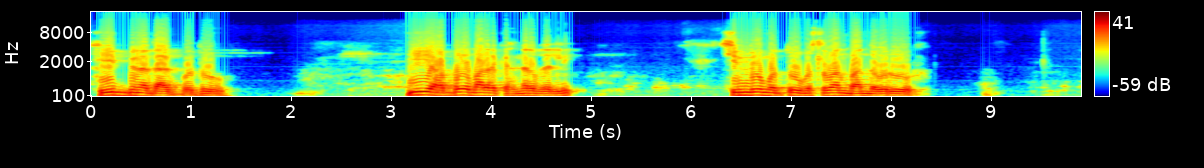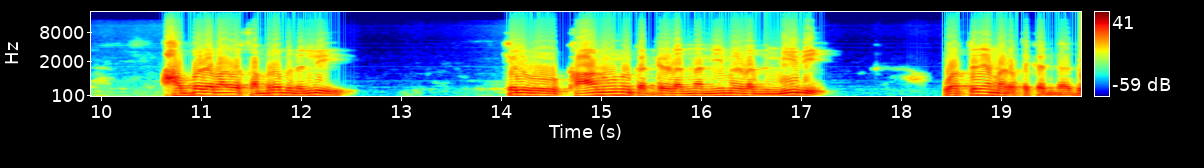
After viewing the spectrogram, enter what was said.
ಈದ್ ಮಿಲಾದ್ ಈ ಹಬ್ಬ ಮಾಡೋದಕ್ಕೆ ಸಂದರ್ಭದಲ್ಲಿ ಹಿಂದೂ ಮತ್ತು ಮುಸಲ್ಮಾನ್ ಬಾಂಧವರು ಹಬ್ಬದ ಮಾಡುವ ಸಂಭ್ರಮದಲ್ಲಿ ಕೆಲವು ಕಾನೂನು ಕಟ್ಟೆಗಳನ್ನು, ನಿಯಮಗಳನ್ನು ಮೀರಿ ವರ್ತನೆ ಮಾಡತಕ್ಕಂಥದ್ದು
